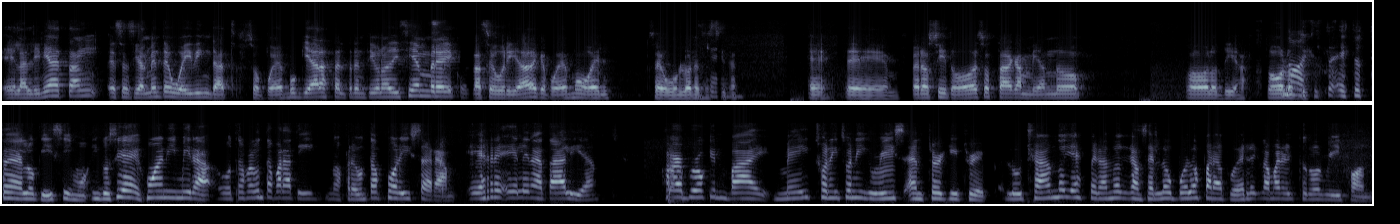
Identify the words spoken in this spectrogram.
Eh, las líneas están esencialmente waiving that, so puedes buquear hasta el 31 de diciembre con la seguridad de que puedes mover según lo necesites. Este, pero sí, todo eso está cambiando todos los días. Todos no, Esto, esto, está loquísimo. Inclusive, Juan, y mira, otra pregunta para ti. Nos preguntan por Instagram. RL Natalia. Heartbroken by May 2020 Greece and Turkey trip. Luchando y esperando que cancelen los vuelos para poder reclamar el total refund.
